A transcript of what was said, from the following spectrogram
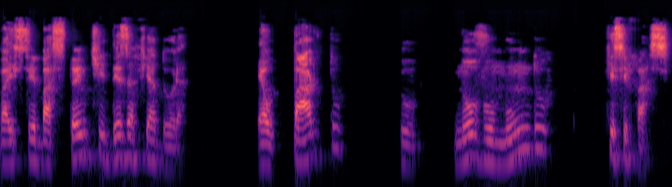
vai ser bastante desafiadora. É o parto do novo mundo que se faz.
